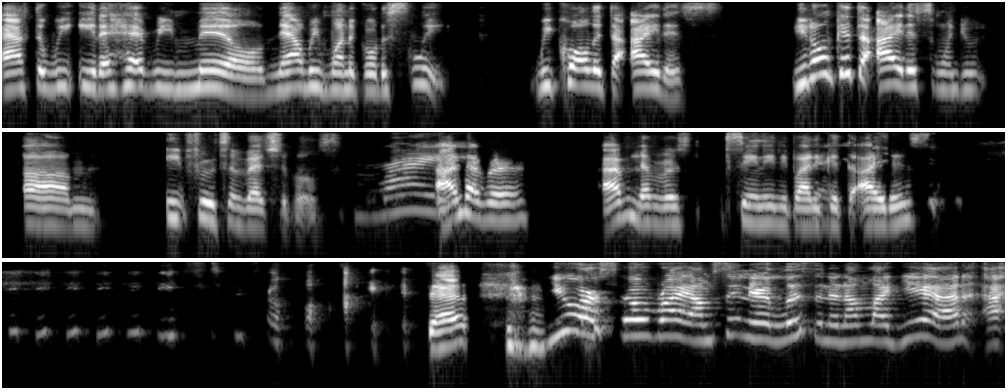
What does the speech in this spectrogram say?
after we eat a heavy meal, now we want to go to sleep. We call it the itis. You don't get the itis when you um, eat fruits and vegetables. Right. I never, I've never seen anybody get the itis. that you are so right. I'm sitting there listening. I'm like, yeah. I, I,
